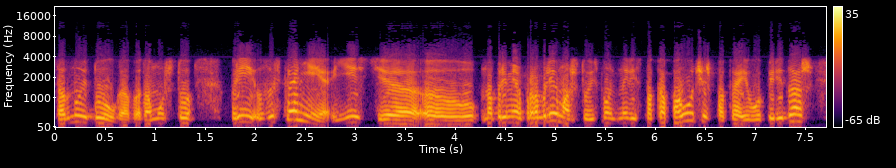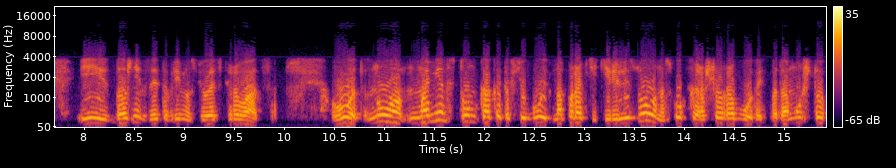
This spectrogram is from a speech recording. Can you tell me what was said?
давно и долго, потому что при взыскании есть, э, э, например, проблема, что исполнительный лист пока получишь, пока его передашь, и должник за это время успевает скрываться. Вот. Но момент в том, как это все будет на практике реализовано, насколько хорошо работать, потому что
